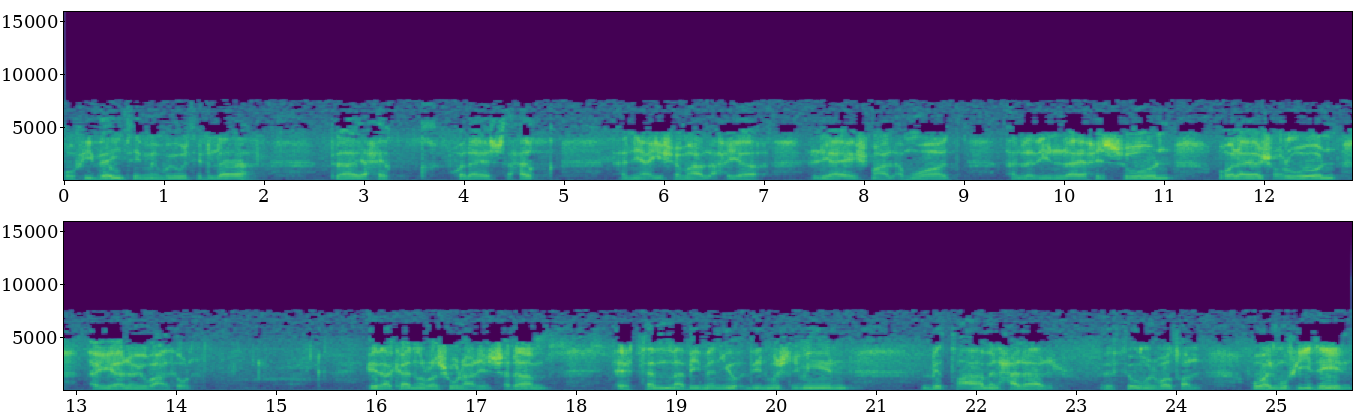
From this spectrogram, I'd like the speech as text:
وفي بيت من بيوت الله لا يحق ولا يستحق أن يعيش مع الأحياء ليعيش مع الأموات الذين لا يحسون ولا يشعرون أيان يبعثون. إذا كان الرسول عليه السلام اهتم بمن يؤذي المسلمين بالطعام الحلال الثوم البصل والمفيدين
